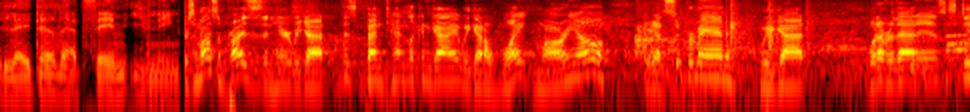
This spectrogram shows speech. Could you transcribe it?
Later that same evening. There's some awesome prizes in here. We got this Ben 10 looking guy. We got a white Mario. We got Superman. We got whatever that is. Let's do.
